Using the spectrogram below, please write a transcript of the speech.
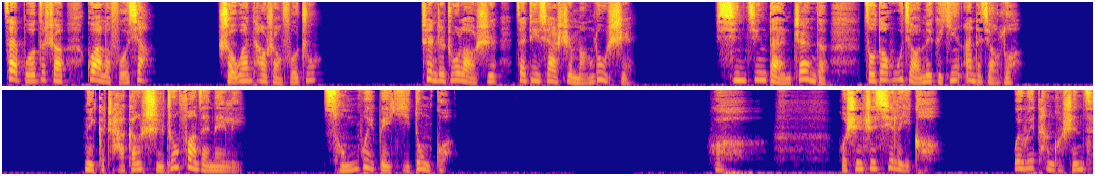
在脖子上挂了佛像，手腕套上佛珠，趁着朱老师在地下室忙碌时，心惊胆战的走到屋角那个阴暗的角落。那个茶缸始终放在那里，从未被移动过。哦，我深深吸了一口，微微探过身子，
